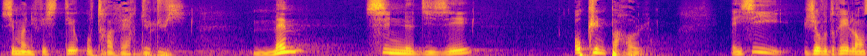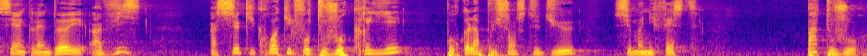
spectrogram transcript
se manifestait au travers de lui. Même s'il ne disait aucune parole. Et ici, je voudrais lancer un clin d'œil à, à ceux qui croient qu'il faut toujours crier pour que la puissance de Dieu se manifeste. Pas toujours.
